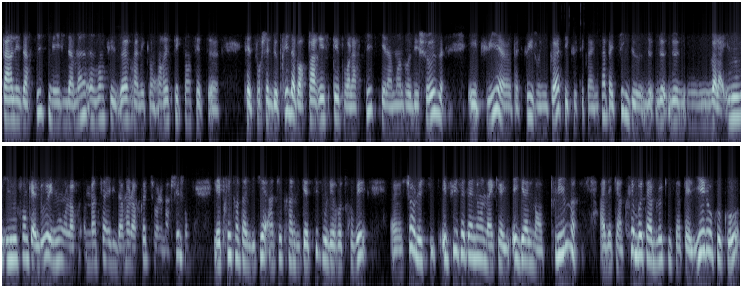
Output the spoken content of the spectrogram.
par les artistes, mais évidemment, on vend ses œuvres avec, en respectant cette, cette fourchette de prix. D'abord, par respect pour l'artiste, qui est la moindre des choses, et puis parce qu'ils ont une cote et que c'est quand même sympathique de, de, de, de voilà, ils nous, ils nous, font cadeau et nous, on leur maintient évidemment leur cote sur le marché. Donc, les prix sont indiqués, un titre indicatif, vous les retrouvez sur le site. Et puis cette année, on accueille également Plume avec un très beau tableau qui s'appelle Yellow Coco.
